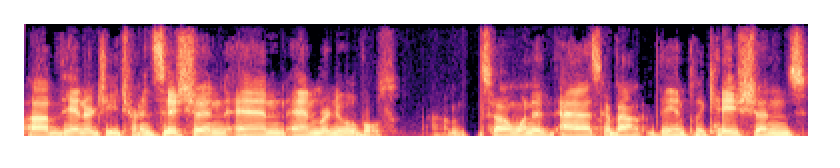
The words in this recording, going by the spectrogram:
of the energy transition and, and renewables. Um, so I want to ask about the implications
